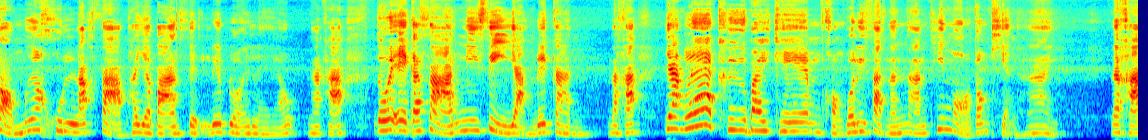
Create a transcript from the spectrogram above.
ต่อเมื่อคุณรักษาพยาบาลเสร็จเรียบร้อยแล้วนะคะ โดยเอกสารมี 4 อย่างด้วยกันนะคะ อย่างแรกคือใบเคมของบริษัทนั้นๆ ที่หมอต้องเขียนให้นะคะ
